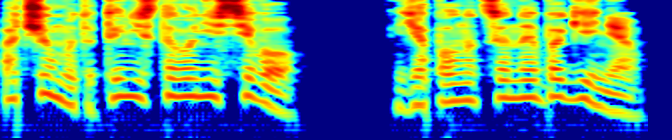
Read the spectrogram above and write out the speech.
«О чем это? Ты ни с того ни с сего. Я полноценная богиня.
